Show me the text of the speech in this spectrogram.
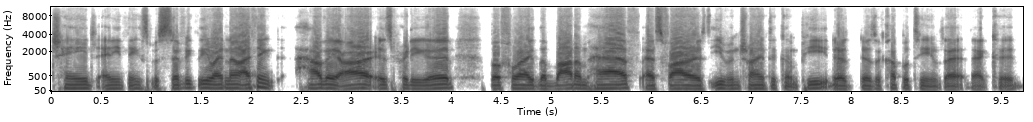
change anything specifically right now. I think how they are is pretty good, but for like the bottom half, as far as even trying to compete, there, there's a couple teams that that could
